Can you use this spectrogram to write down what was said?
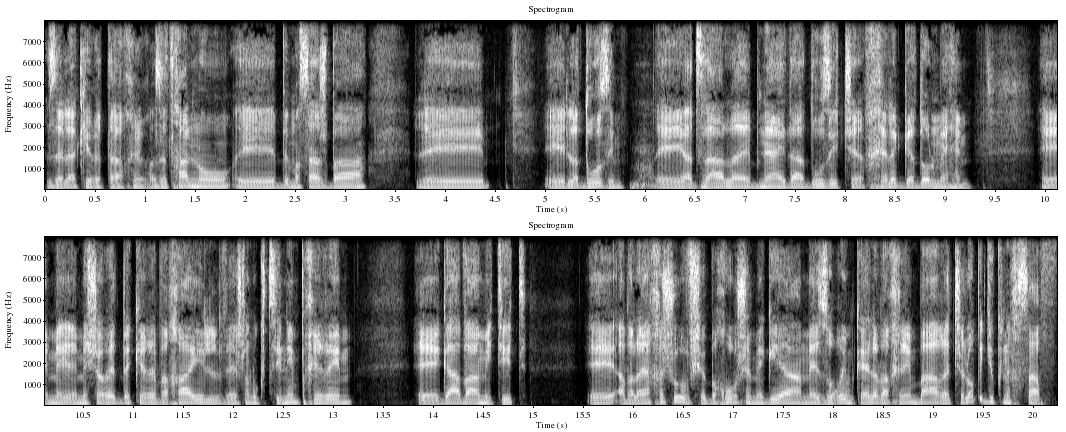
זה להכיר את האחר. אז התחלנו במסע השבעה לדרוזים, הצדעה לבני העדה הדרוזית, שחלק גדול מהם אה, משרת בקרב החיל, ויש לנו קצינים בכירים, אה, גאווה אמיתית. אה, אבל היה חשוב שבחור שמגיע מאזורים כאלה ואחרים בארץ, שלא בדיוק נחשף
